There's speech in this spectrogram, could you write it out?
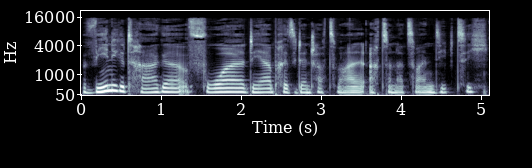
wenige Tage vor der Präsidentschaftswahl 1872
